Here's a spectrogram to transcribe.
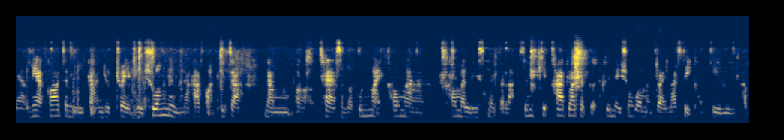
แล้วเนี่ยก็จะมีการหยุดเทรดอยู่ช่วงหนึ่งนะคะ ก่อนที่จะนำแชร์สำหรับหุ้นใหม่เข้ามาเข้ามาลิสต์ในตลาด ซึ่งคิดคาดว่าจะเกิดขึ้นในช่วงประมาณไตรมาสสี่ของปีนี้ครับ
